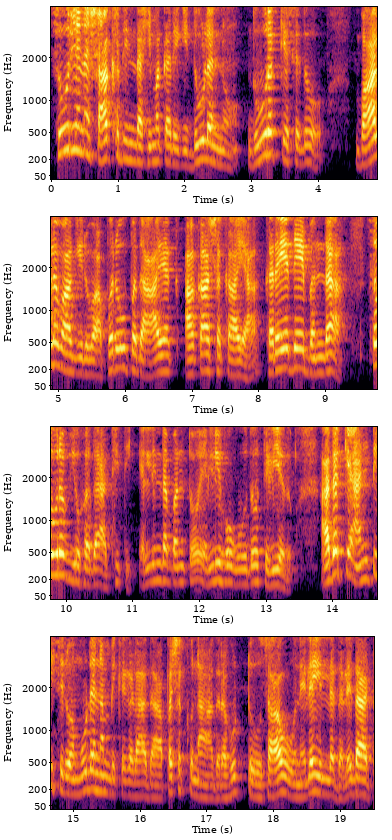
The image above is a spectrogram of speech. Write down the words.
ಸೂರ್ಯನ ಶಾಖದಿಂದ ಹಿಮ ಕರಗಿ ಧೂಳನ್ನು ದೂರಕ್ಕೆಸೆದು ಬಾಲವಾಗಿರುವ ಅಪರೂಪದ ಆಯ ಆಕಾಶಕಾಯ ಕರೆಯದೇ ಬಂದ ಸೌರವ್ಯೂಹದ ಅತಿಥಿ. ಎಲ್ಲಿಂದ ಬಂತೋ, ಎಲ್ಲಿ ಹೋಗುವುದೋ ತಿಳಿಯದು. ಅದಕ್ಕೆ ಅಂಟಿಸಿರುವ ಮೂಢನಂಬಿಕೆಗಳಾದ ಅಪಶಕುನ ಅದರ ಹುಟ್ಟು, ಸಾವು ನೆಲೆಯಿಲ್ಲದಲೆದಾಟ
